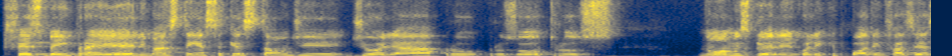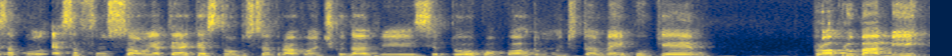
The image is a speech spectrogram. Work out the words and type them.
fez bem para ele, mas tem essa questão de, de olhar para os outros nomes do elenco ali que podem fazer essa, essa função. E até a questão do centroavante que o Davi citou, concordo muito também, porque o próprio Babi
